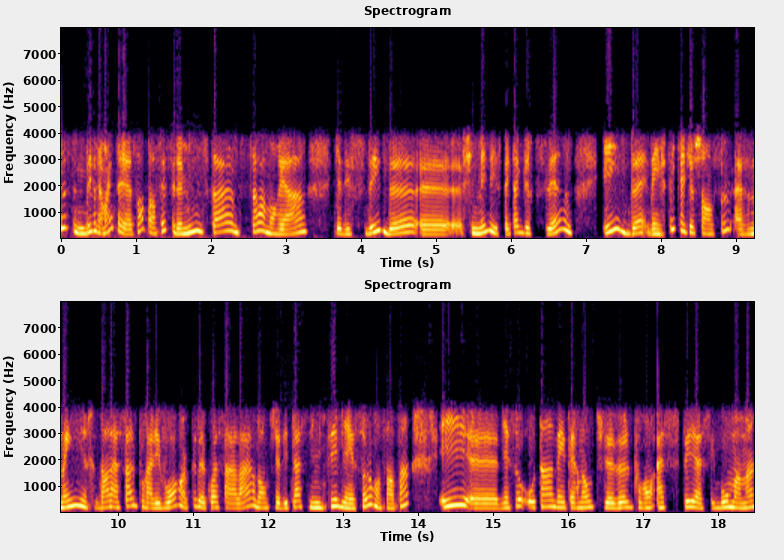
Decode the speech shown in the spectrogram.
ça, c'est une idée vraiment intéressante. En fait, c'est le ministère du Salle à Montréal qui a décidé de euh, filmer des spectacles virtuels et d'inviter quelques chanceux à venir dans la salle pour aller voir un peu de quoi ça a l'air. Donc, il y a des places limitées, bien sûr, on s'entend. Et euh, bien sûr, autant d'internautes qui le veulent pourront assister à ces beaux moments.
